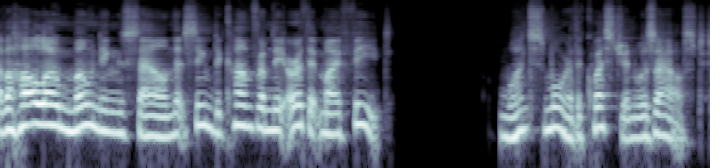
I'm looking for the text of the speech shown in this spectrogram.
of a hollow moaning sound that seemed to come from the earth at my feet. Once more the question was asked.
